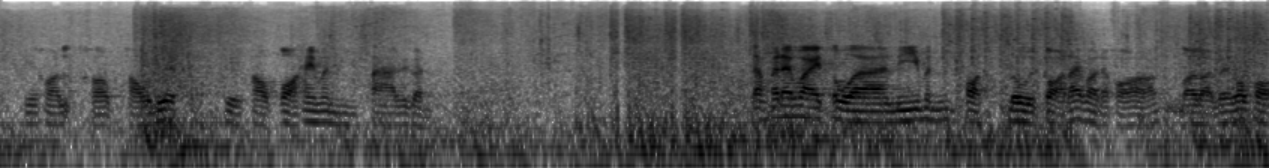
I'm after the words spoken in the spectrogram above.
โอเคขอขอเผาเลือดโอเคเผาก่อให้มันตายไปก่อนจำไม่ได้วาไอ้ตัวนี้มันพอดโรยก่อได้ก่อนแต่ขอลอยๆไปก็พอ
